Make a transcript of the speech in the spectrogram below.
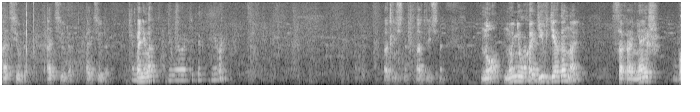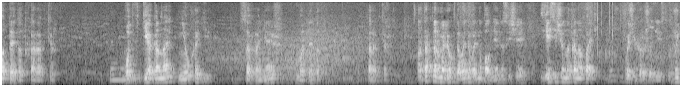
Отсюда, отсюда, отсюда. Поняла? Поняла, теперь поняла. Отлично, отлично. Но, но не уходи в диагональ. Сохраняешь вот этот характер. Вот в диагональ не уходи. Сохраняешь вот этот характер. А так нормалек, давай, давай, наполняй, насыщай. Здесь еще на конопать. Очень хорошо действует.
